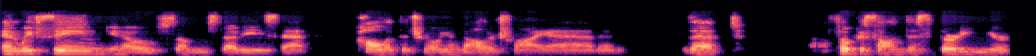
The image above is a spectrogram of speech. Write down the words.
and we've seen, you know, some studies that call it the trillion dollar triad and that focus on this 30 year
